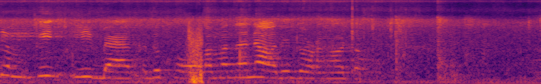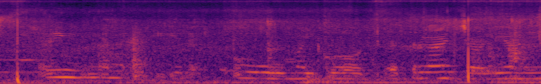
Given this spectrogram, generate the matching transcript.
ആദ്യം നമുക്ക് ഈ ബാക്കത് കോളമ തന്നെ ആദ്യം തുടങ്ങാം കേട്ടോ. ഇങ്ങനെ ഇങ്ങനെ. ഓ മൈ ഗോഡ് എത്ര ചളിയാണ്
